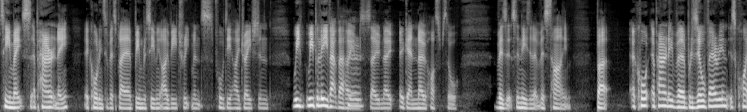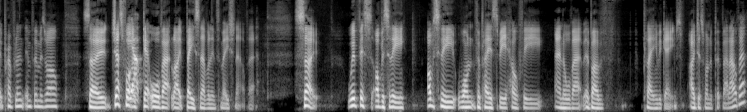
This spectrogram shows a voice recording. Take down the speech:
teammates apparently, according to this player, have been receiving IV treatments for dehydration. We we believe at their homes, mm. so no again no hospital visits are needed at this time. But accord, apparently the Brazil variant is quite prevalent in them as well. So just thought I'd Yep. get all that like base level information out there. So with this, obviously, obviously want the players to be healthy and all that above playing the games. I just want to put that out there.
